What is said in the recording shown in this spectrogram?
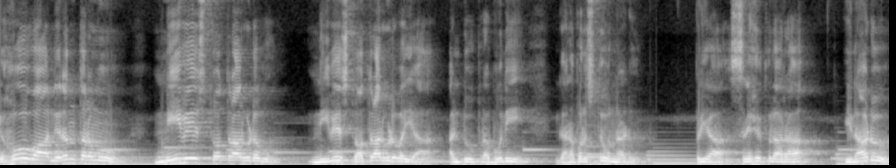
యహోవా నిరంతరము నీవే స్తోత్రార్హుడవు నీవే స్తోత్రార్హుడవయ్యా అంటూ ప్రభుని గనపరుస్తూ ఉన్నాడు. ప్రియ స్నేహితులారా ఈనాడు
